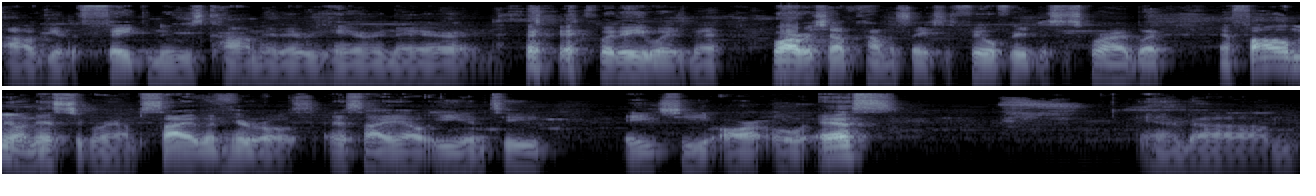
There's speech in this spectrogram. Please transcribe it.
I'll get a fake news comment every here and there. And but anyways, man, barbershop conversations. Feel free to subscribe, but and follow me on Instagram, Silent Heroes, S I L E N T H E R O S. And um,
